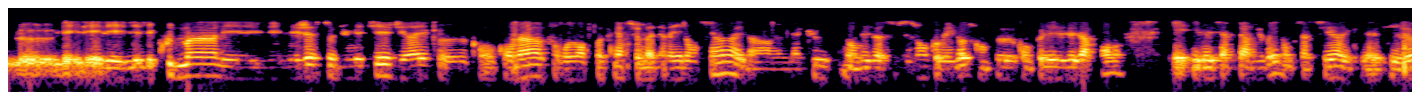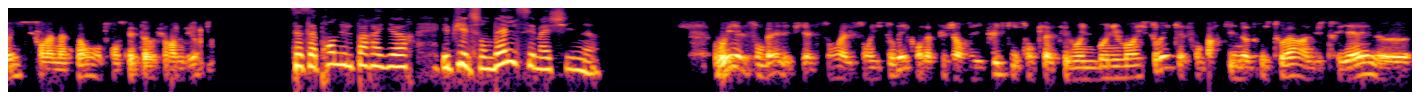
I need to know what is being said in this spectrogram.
le, les, les, les, coups de main, les, les, gestes du métier, je dirais que qu'on a pour entretenir ce matériel ancien, et ben il n'y a que dans des associations comme les nôtres qu'on peut qu'on peut les, apprendre et, et, les faire perdurer. Donc ça se fait avec, avec les jeunes qui sont là maintenant, on transmet ça au fur et à mesure. Ça s'apprend nulle part ailleurs. Et puis elles sont belles ces machines. Oui, elles sont belles et puis elles sont elles sont historiques. On a plusieurs véhicules qui sont classés monuments historiques. Elles font partie de notre histoire industrielle. Euh,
